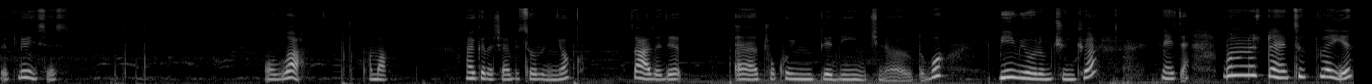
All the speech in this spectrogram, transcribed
Bekleyin siz. Allah. Tamam. Arkadaşlar bir sorun yok. Sadece e, çok oyun yüklediğim için oldu bu. Bilmiyorum çünkü. Neyse. Bunun üstüne tıklayın.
